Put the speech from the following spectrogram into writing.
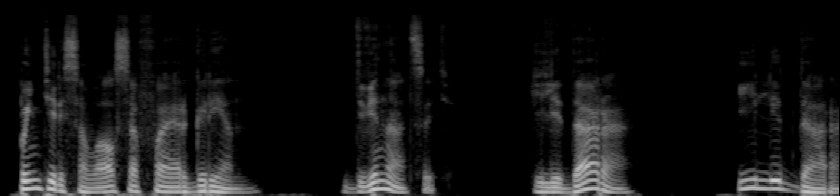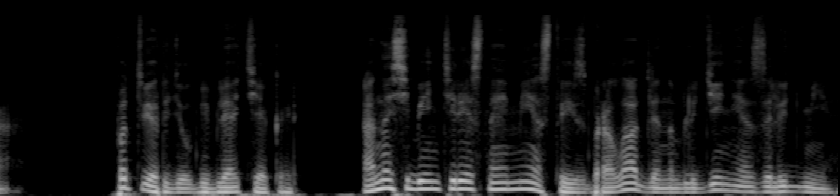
— поинтересовался Фаергрен. «Двенадцать. Или Дара?» «Или Дара», — подтвердил библиотекарь. Она себе интересное место избрала для наблюдения за людьми.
